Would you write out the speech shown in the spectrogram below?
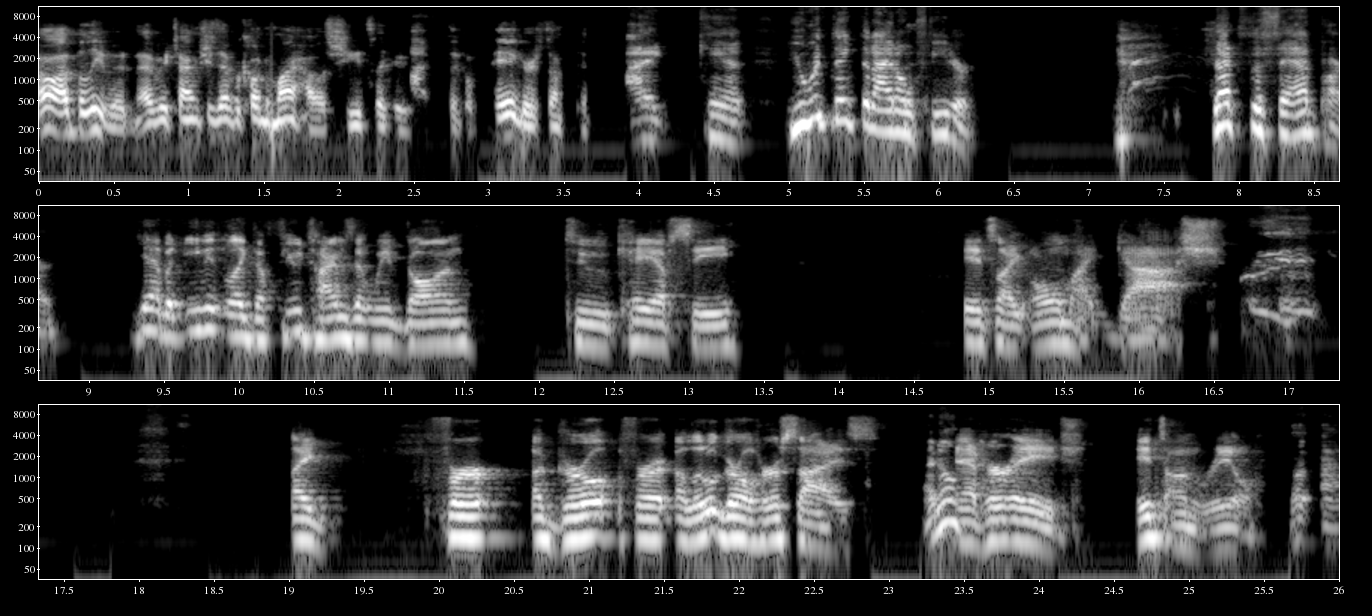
Oh, I believe it. Every time she's ever come to my house, she eats like a like a pig or something. I can't. You would think that I don't feed her. That's the sad part. yeah but even like the few times that we've gone to KFC it's like oh my gosh like for a girl for a little girl her size I know. at her age it's unreal Uh,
